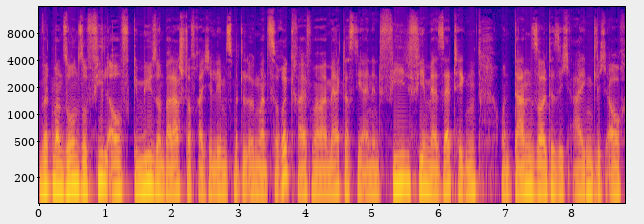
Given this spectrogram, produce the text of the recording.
wird man so und so viel auf Gemüse und ballaststoffreiche Lebensmittel irgendwann zurückgreifen, weil man merkt, dass die einen viel, viel mehr sättigen. Und dann sollte sich eigentlich auch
